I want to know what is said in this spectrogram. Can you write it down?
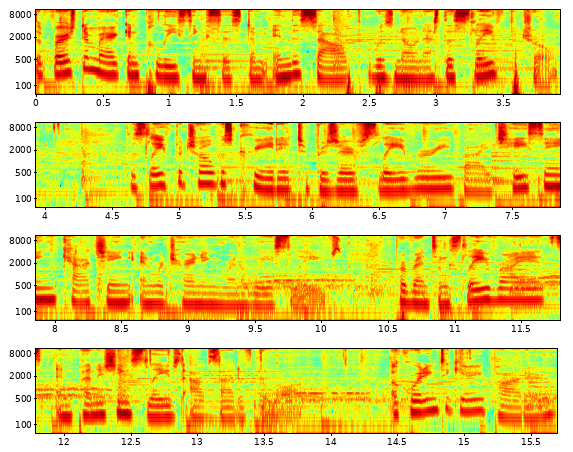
The first American policing system in the South was known as the Slave Patrol. The Slave Patrol was created to preserve slavery by chasing, catching, and returning runaway slaves, preventing slave riots, and punishing slaves outside of the law. According to Gary Potter,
